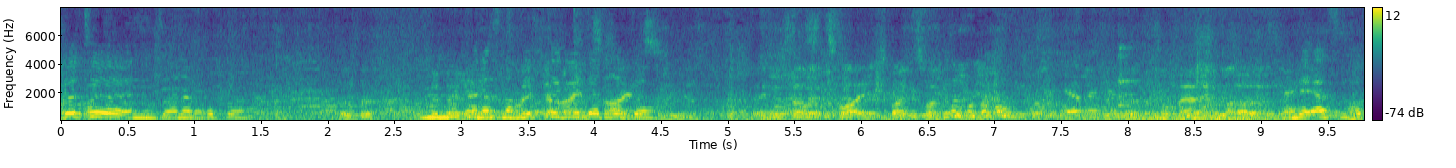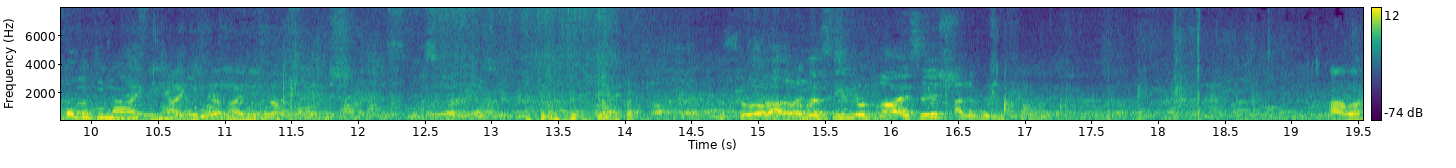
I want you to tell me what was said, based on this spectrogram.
dritte in seiner Gruppe. Mhm, Wenn das nach Liste geht, der dritte. In der ersten Gruppe sind die meisten. Startnummer 37. Alle würden fahren. Aber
